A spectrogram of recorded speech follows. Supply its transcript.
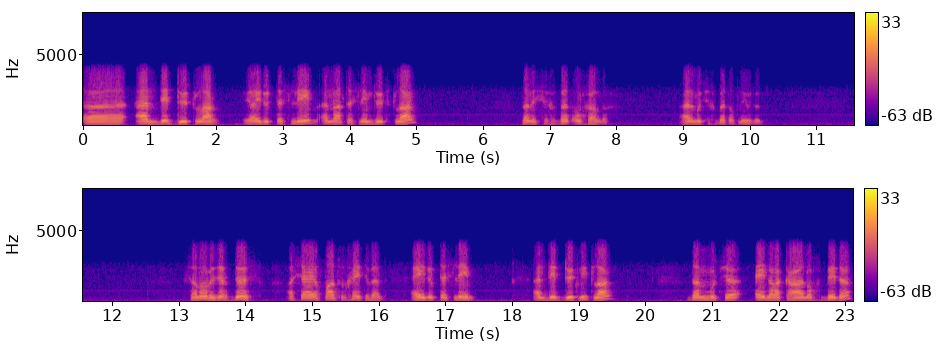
Uh, en dit duurt lang. Ja, je doet teslim en na teslim duurt het lang. Dan is je gebed ongeldig. En dan moet je gebed opnieuw doen. Shanobi zegt dus, als jij een fout vergeten bent en je doet teslim en dit duurt niet lang, dan moet je één rak'a nog bidden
